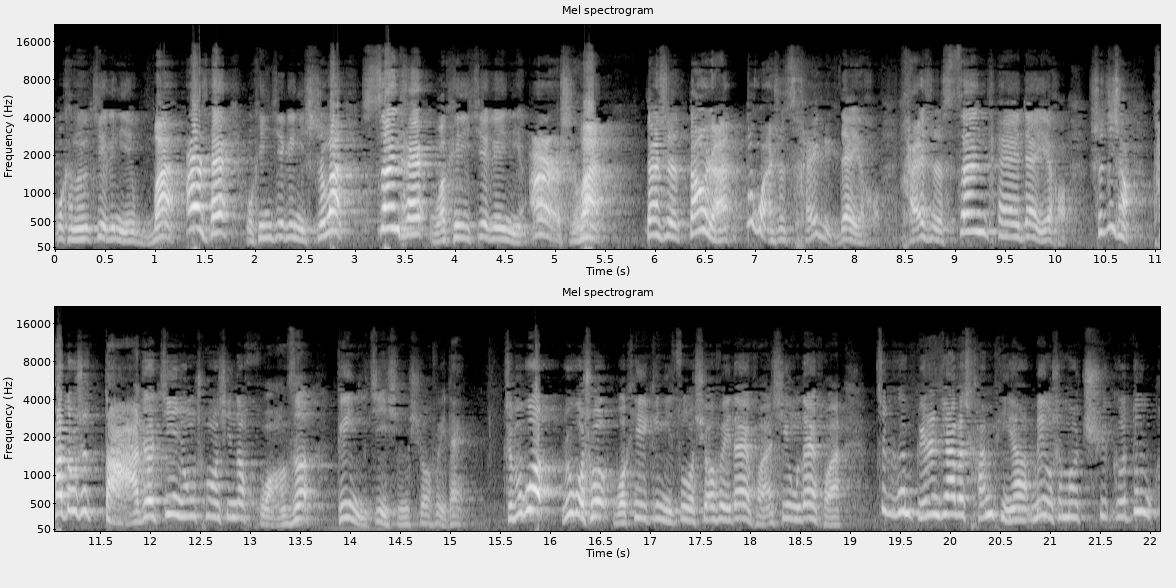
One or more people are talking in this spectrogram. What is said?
我可能借给你五万，二胎我可以借给你十万，三胎我可以借给你二十万。但是当然，不管是彩礼贷也好。还是三胎贷也好，实际上它都是打着金融创新的幌子给你进行消费贷。只不过，如果说我可以给你做消费贷款、信用贷款，这个跟别人家的产品啊没有什么区隔度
